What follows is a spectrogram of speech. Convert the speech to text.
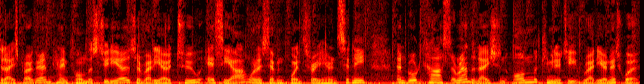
Today's program came from the studios of Radio 2 SER 107.3 here in Sydney and broadcast around the nation on the Community Radio Network.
